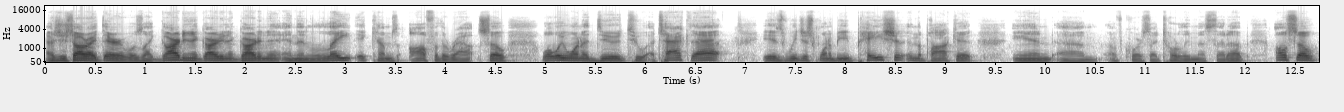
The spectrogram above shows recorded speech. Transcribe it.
as you saw right there, it was like guarding it, guarding it, guarding it, and then late it comes off of the route. So what we want to do to attack that is we just want to be patient in the pocket, and um, of course I totally messed that up. Also,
